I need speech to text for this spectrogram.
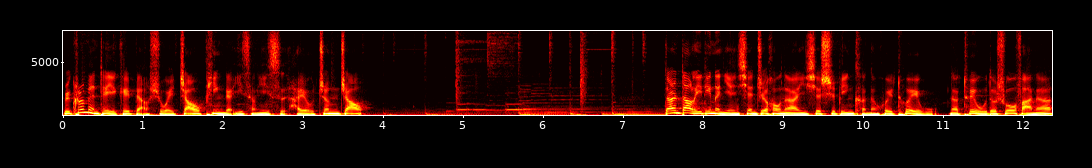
recruitment 也可以表示为招聘的一层意思，还有征招。 当然，到了一定的年限之后呢，一些士兵可能会退伍。那退伍的说法呢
